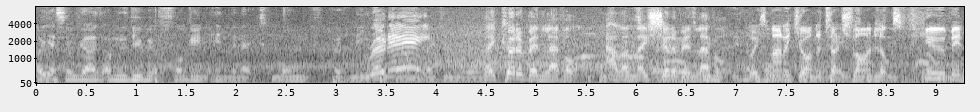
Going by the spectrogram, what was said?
Oh yeah, so guys, I'm gonna do a bit of vlogging in the next month of me Rooney! my bedroom. They could have been level. Alan, they should have been level. Well, his manager on the touchline looks fuming.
